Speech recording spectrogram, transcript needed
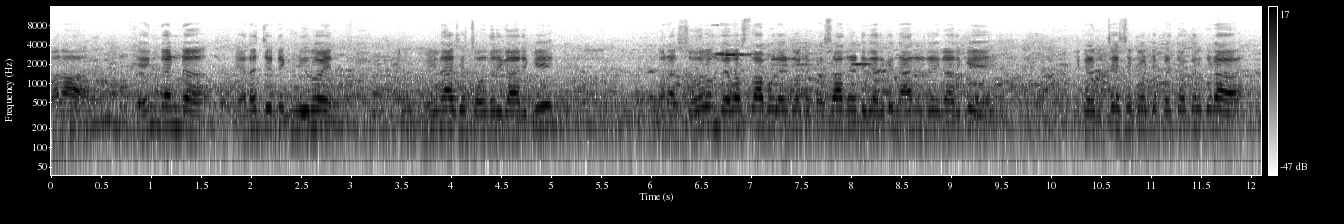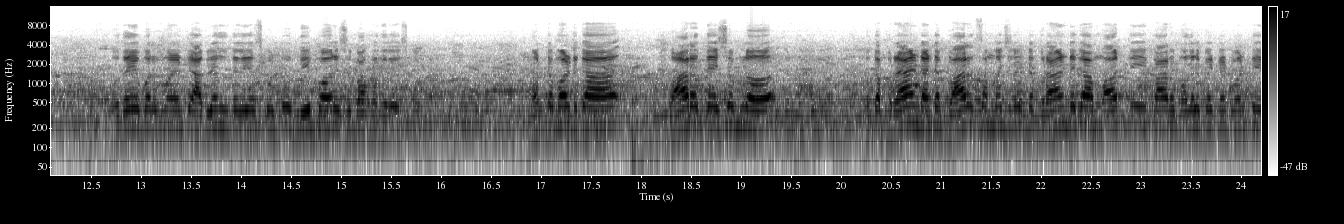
మన young and energetic heroine Meenakshi Chaudhary గారికి మన షోరూమ్ వ్యవస్థాపకులైనటువంటి ప్రసాద్ రెడ్డి గారికి నారాయణ గారికి ఇక్కడ విచ్చేసేటువంటి ప్రతి ఒక్కరు కూడా ఉదయపూర్వకమైనటువంటి అభినందనలు తెలియజేసుకుంటూ దీపావళి శుభాకాంక్షలు తెలియజేసుకుంటాం. మొట్టమొదటిగా భారతదేశంలో ఒక బ్రాండ్ అంటే భారత్ సంబంధించినటువంటి బ్రాండ్గా మారుతి కారు మొదలుపెట్టినటువంటి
